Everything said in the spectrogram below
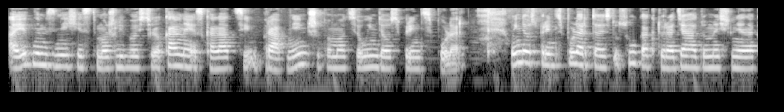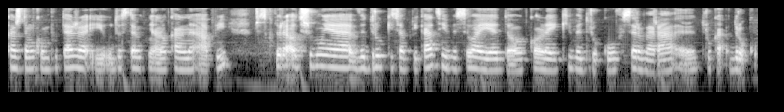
a jednym z nich jest możliwość lokalnej eskalacji uprawnień przy pomocy Windows Print Spooler. Windows Print Spooler to jest usługa, która działa domyślnie na każdym komputerze i udostępnia lokalne API, przez które otrzymuje wydruki z aplikacji i wysyła je do kolejki wydruków serwera y, druka, druku.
